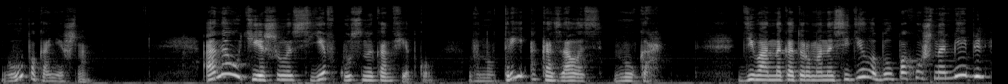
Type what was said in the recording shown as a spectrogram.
Глупо, конечно. Она утешилась, съев вкусную конфетку. Внутри оказалась нуга. Диван, на котором она сидела, был похож на мебель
